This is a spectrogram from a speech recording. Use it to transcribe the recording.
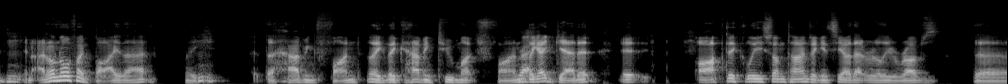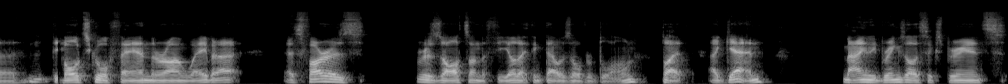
mm-hmm. and I don't know if I buy that. Like, mm-hmm the having fun, like like having too much fun. Right. Like I get it. It optically sometimes I can see how that really rubs the mm-hmm. the old school fan the wrong way. But I, as far as results on the field, I think that was overblown. But again, Mattingly brings all this experience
